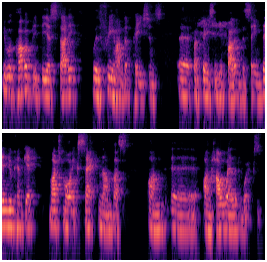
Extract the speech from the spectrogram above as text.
it will probably be a study with 300 patients, uh, but basically following the same. Then you can get much more exact numbers on uh, on how well it works.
